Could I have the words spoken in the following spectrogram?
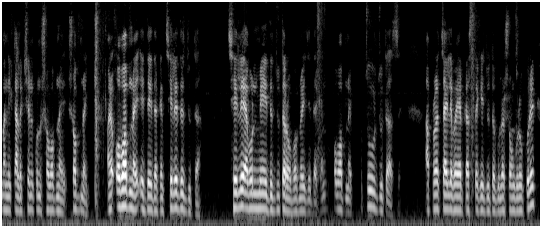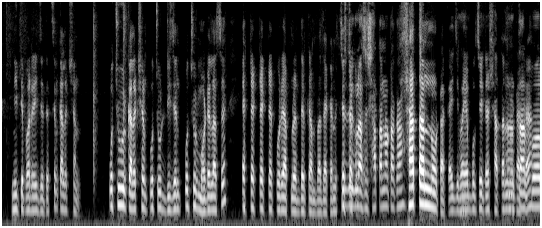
মানে কালেকশনের কোনো স্বভাব নাই সব নাই। মানে অভাব নাই এই দেখেন ছেলেদের জুতা। ছেলে এবং মেয়েদের জুতার অভাব নাই যে দেখেন অভাব নাই প্রচুর জুতা আছে। আপনারা চাইলে ভাইয়ের কাছ থেকে জুতাগুলো সংগ্রহ করে নিতে পারে এই যে দেখছেন কালেকশন প্রচুর কালেকশন প্রচুর ডিজাইন প্রচুর মডেল আছে। একটা একটা একটা করে আপনাদেরকে আমরা দেখানোর চেষ্টা যেগুলো আছে সাতান্ন টাকা। সাতান্ন টাকা এই যে ভাইয়া বলছে এটা সাতান্ন আহ, টাকা। তারপর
